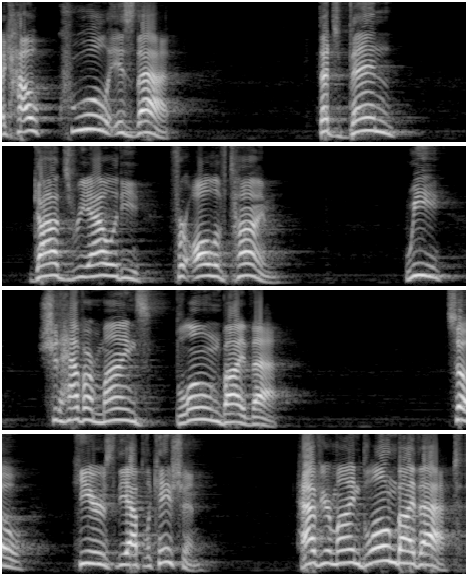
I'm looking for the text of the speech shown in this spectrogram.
Like, how cool is that? That's been God's reality for all of time. We should have our minds blown by that. So, here's the application have your mind blown by that.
